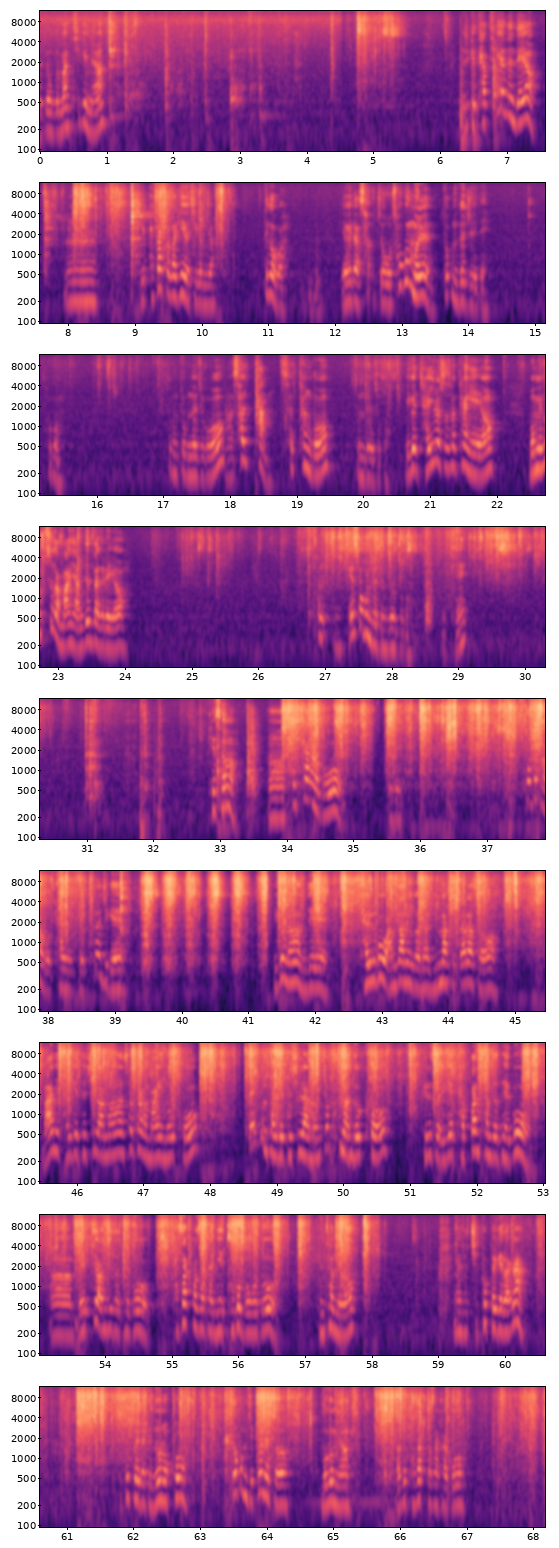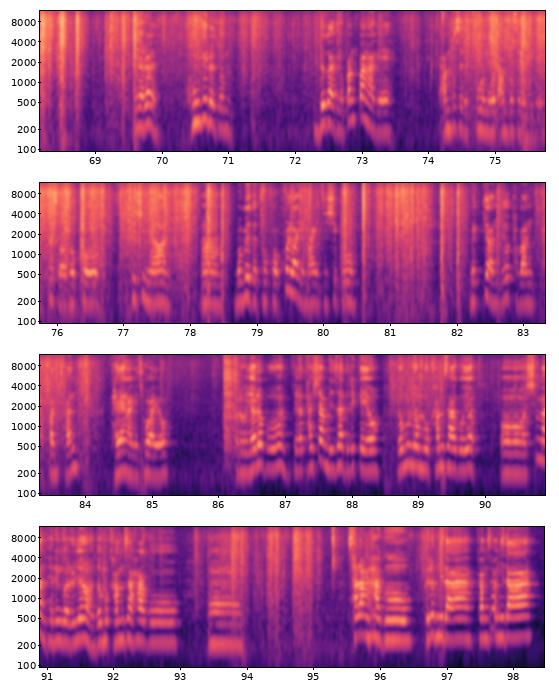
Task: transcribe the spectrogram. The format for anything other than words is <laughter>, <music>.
이 정도만 튀기면 이렇게 다 튀겼는데요. 음, 이게 바삭바삭해요 지금요. 뜨거워. 여기다 서, 저 소금을 조금 넣어줘야 돼. 소금. 조금 조금 넣어주고 아, 설탕. 설탕도 좀 넣어주고. 이건 자이로스 설탕이에요. 몸에 흡수가 많이 안 된다 그래요. 설, 음, 깨소금도 좀 넣어주고 이렇게. 그래서 어, 설탕하고 이제 소금하고 잘 이렇게 풀어지게 이거는 이제 달고 안 다는 거는 입맛에 따라서 많이 달게 드시려면 설탕을 많이 넣고 조금 달게 드시려면 조금만 넣고. 그래서 이게 밥 반찬도 되고 어, 맥주 안주도 되고 바삭바삭하니 두고 먹어도 괜찮네요. 그래서 지퍼백에다가 지퍼백에다 이렇게 넣어놓고 조금씩 꺼내서 먹으면 아주 바삭바삭하고 이거를 공기를 좀 넣어가지고 빵빵하게 안 부스러기 구워 먹어도 안 부스러지게 이렇게 해서 넣고 드시면 어, 몸에도 좋고 콜라겐 많이 드시고 맥주 안주 밥안, 밥 반찬 다양하게 좋아요. 그리고 여러분 제가 다시 한번 인사드릴게요. 너무너무 감사하고요. 어, 10만 되는 거를요. 너무 감사하고 어, 사랑하고 그럽니다. 감사합니다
